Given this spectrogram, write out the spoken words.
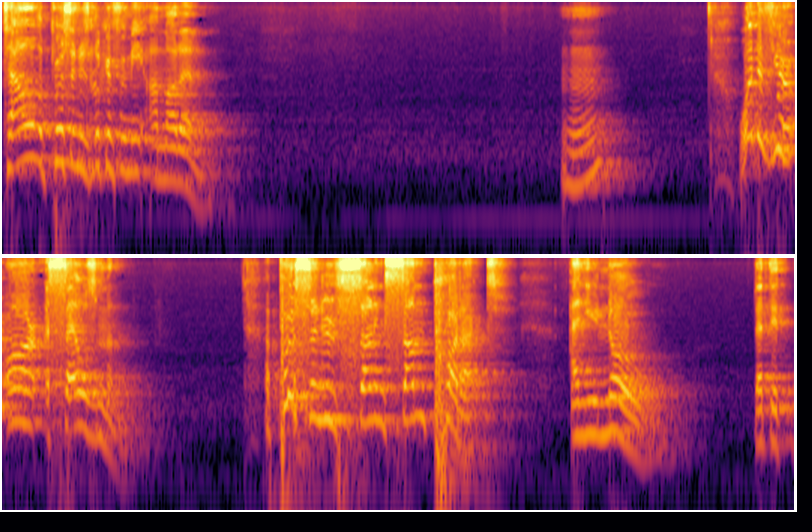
tell the person who's looking for me, I'm not in. Hmm? What if you are a salesman? A person who's selling some product and you know that the,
